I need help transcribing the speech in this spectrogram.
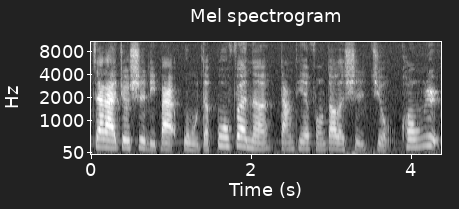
再来就是礼拜五的部分呢，当天逢到的是九空日。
